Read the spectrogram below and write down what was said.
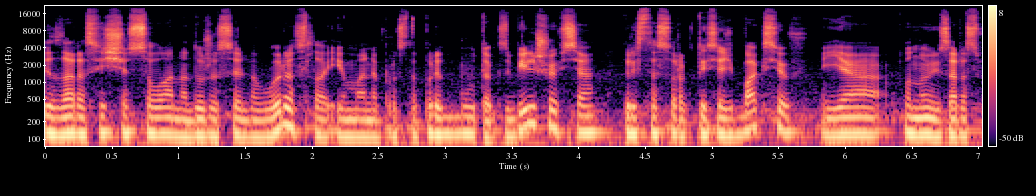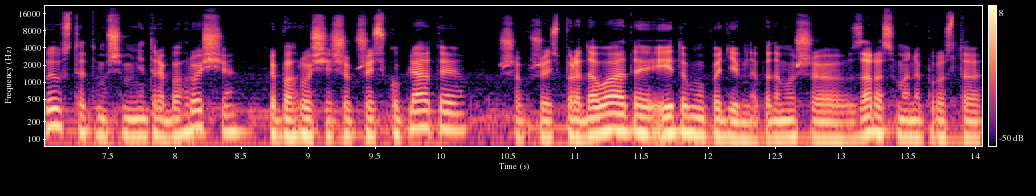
І зараз іще Solana дуже сильно виросла, і в мене просто прибуток збільшився 340 тисяч баксів. Я планую зараз вивести, тому що мені треба гроші. Треба гроші, щоб щось купляти, щоб щось продавати і тому подібне. Тому що зараз в мене просто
